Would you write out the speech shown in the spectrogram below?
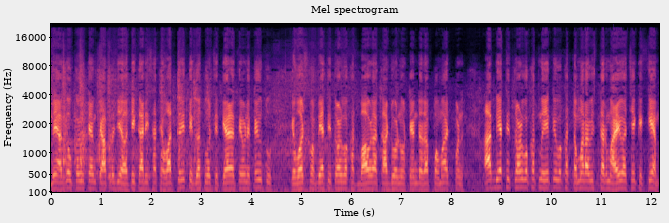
મેં અગાઉ કહ્યું તેમ કે આપણે જે અધિકારી સાથે વાત કરી હતી ગત વર્ષે, ત્યારે તેમણે કહ્યું હતું કે વર્ષમાં બેથી ત્રણ વખત બાવળા કાઢવાનો ટેન્ડર આપવામાં આવે પણ આ બેથી ત્રણ વખતમાં એકેય વખત તમારા વિસ્તારમાં આવ્યા છે કે કેમ?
